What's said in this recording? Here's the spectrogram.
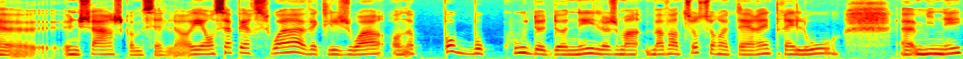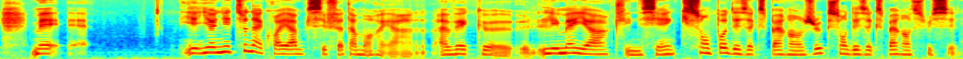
euh, une charge comme celle-là. Et on s'aperçoit avec les joueurs, on n'a pas beaucoup de données. Là, je m'aventure sur un terrain très lourd, euh, miné, mais il y a une étude incroyable qui s'est faite à Montréal avec euh, les meilleurs cliniciens qui sont pas des experts en jeu, qui sont des experts en suicide.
